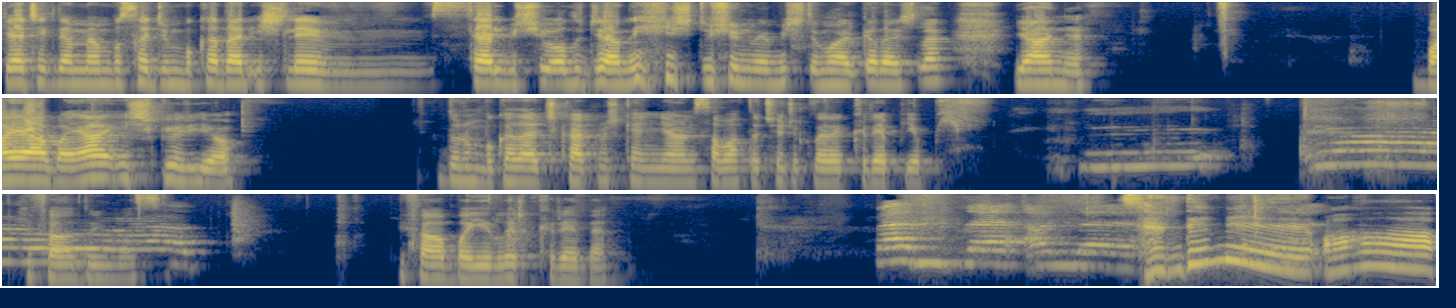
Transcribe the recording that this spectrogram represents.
Gerçekten ben bu sacın bu kadar işlevsel bir şey olacağını hiç düşünmemiştim arkadaşlar. Yani baya baya iş görüyor. Durun bu kadar çıkartmışken yarın sabah da çocuklara krep yapayım. Hifa duymaz. Hifa bayılır krebe. Ben de anne. Sen de mi? Aa,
